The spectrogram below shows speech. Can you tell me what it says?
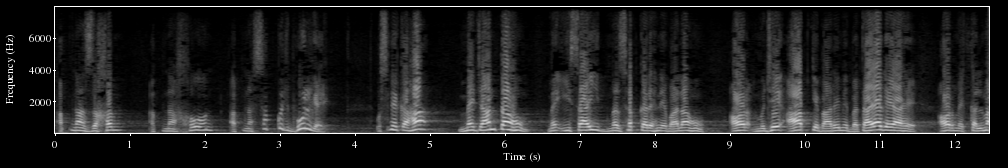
اپنا زخم، اپنا خون، اپنا سب کچھ بھول گئے۔ اس نے کہا، میں جانتا ہوں، میں عیسائی مذہب کا رہنے والا ہوں اور مجھے آپ کے بارے میں بتایا گیا ہے اور میں کلمہ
